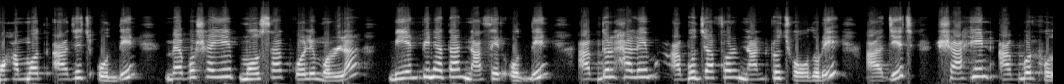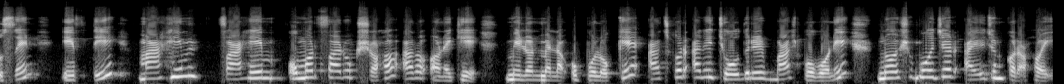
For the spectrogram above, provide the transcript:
মোহাম্মদ আজিজ উদ্দিন, ব্যবসায়ী মোসা কলিমুল্লাহ, বিএনপি নেতা নাসির উদ্দিন, আব্দুল হালিম আবু জাফর নান্টু চৌধুরী, আজিজ শাহিন আকবর হোসেন, ইফতি মাহিম ফাহিম, ওমর ফারুক সহ আরও অনেকে। মিলন মেলা উপলক্ষে আজকর আলী চৌধুরীর বাসভবনে নৈশভোজের আয়োজন করা হয়।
